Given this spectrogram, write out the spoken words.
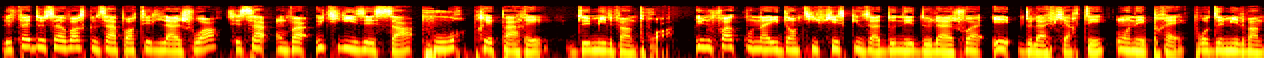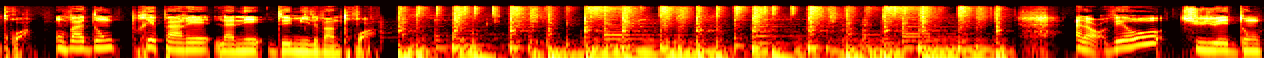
le fait de savoir ce que vous a apporté de la joie, c'est ça, on va utiliser ça pour préparer 2023. Une fois qu'on a identifié ce qui nous a donné de la joie et de la fierté, on est prêt pour 2023. On va donc préparer l'année 2023. Alors, Véro, tu es donc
